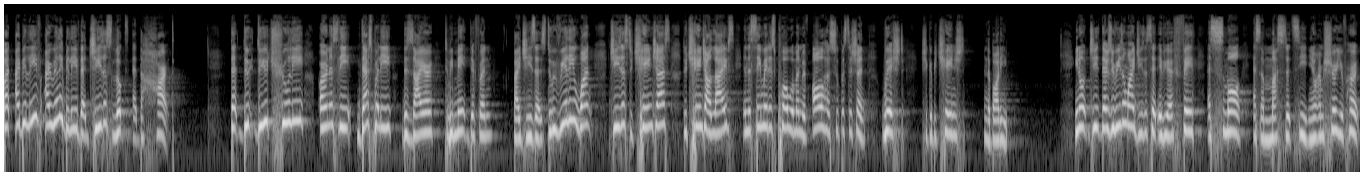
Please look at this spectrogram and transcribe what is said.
But I believe, I really believe that Jesus looks at the heart. That do, do you truly, earnestly, desperately desire to be made different by Jesus? Do we really want Jesus to change us, to change our lives in the same way this poor woman with all her superstition wished she could be changed in the body? You know, there's a reason why Jesus said, if you have faith as small as a mustard seed, you know, I'm sure you've heard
